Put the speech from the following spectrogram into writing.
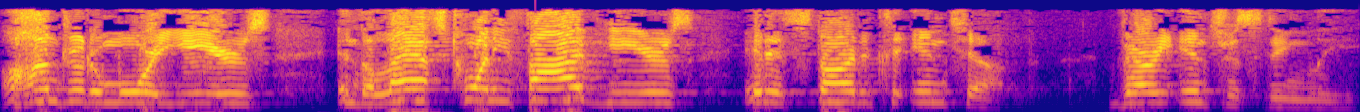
a hundred or more years. In the last 25 years, it has started to inch up. Very interestingly.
